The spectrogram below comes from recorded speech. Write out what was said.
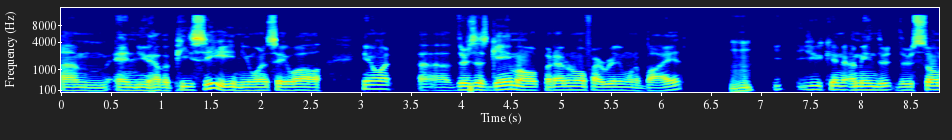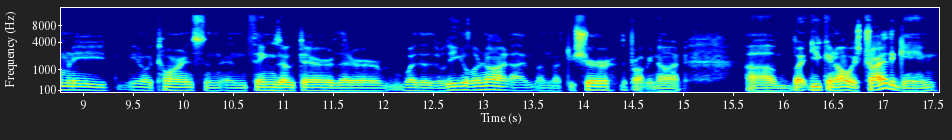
um, and you have a PC and you want to say, well, you know what, uh, there's this game out, but I don't know if I really want to buy it. Mhm. Y- You can, I mean, there, there's so many, you know, torrents and, and things out there that are, whether they're legal or not, I'm, I'm not too sure. They're probably not. Um, but you can always try the game.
